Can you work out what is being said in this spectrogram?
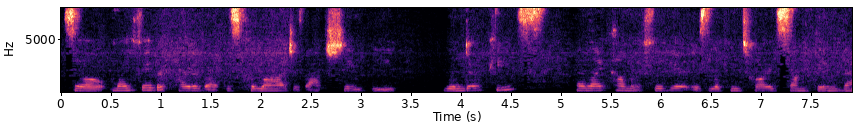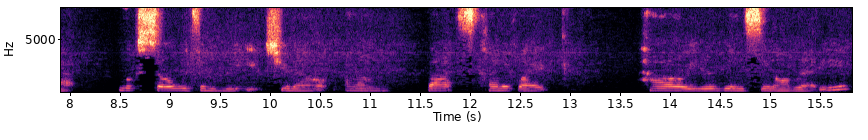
so my favorite part about this collage is actually the window piece. I like how my figure is looking towards something that looks so within reach, you know? Um, that's kind of like how you're being seen already,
